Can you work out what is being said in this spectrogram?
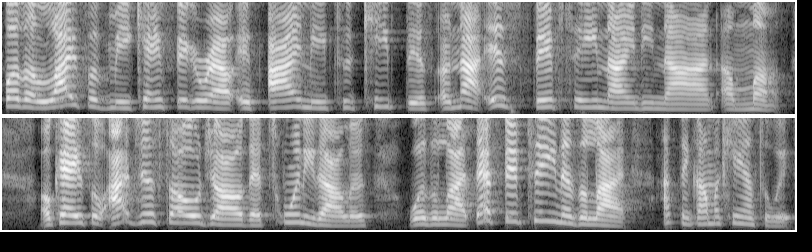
for the life of me can't figure out if I need to keep this or not. It's $15.99 a month. Okay, so I just told y'all that $20 was a lot. That 15 is a lot. I think I'm gonna cancel it.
